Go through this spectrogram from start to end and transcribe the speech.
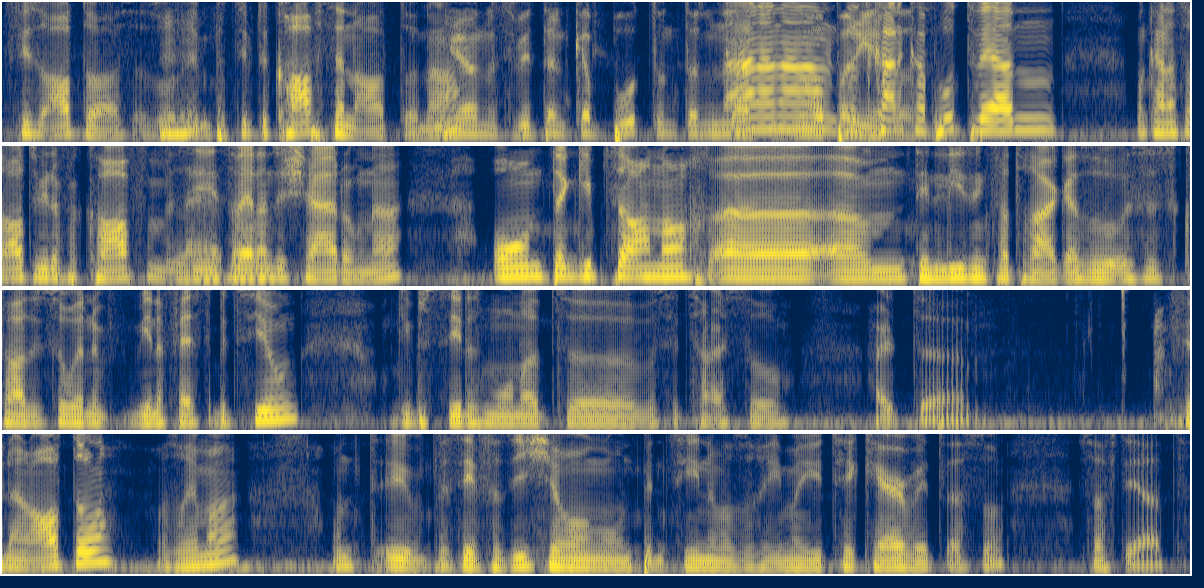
fürs Auto aus. Also im Prinzip, du kaufst ein Auto. Ne? Ja, und es wird dann kaputt und dann Nein, nein, nein, das kann lassen. kaputt werden. Man kann das Auto wieder verkaufen. Leider wäre dann die Scheidung. Ne? Und dann gibt's auch noch äh, ähm, den Leasingvertrag. Also es ist quasi so eine, wie eine feste Beziehung. Und gibst jedes Monat, äh, was jetzt zahlst du halt äh, für dein Auto, was auch immer. Und äh, was die Versicherung und Benzin und was auch immer. You take care of it, weißt du? So auf die Art.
